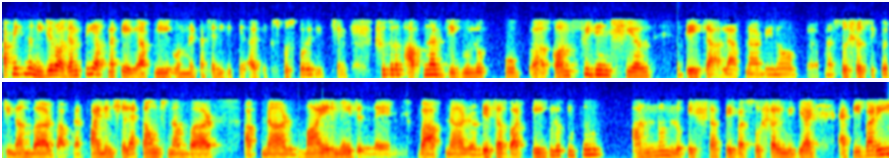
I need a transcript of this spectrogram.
আপনি কিন্তু নিজের অজান্তেই আপনাকে, আপনি অন্যের কাছে নিজেকে এক্সপোজ করে দিচ্ছেন। সুতরাং আপনার যেগুলো খুব কনফিডেন্সিয়াল ডেটা আপনার আপনার সোশ্যাল সিকিউরিটি নাম্বার বা আপনার ফাইন্যান্সিয়াল অ্যাকাউন্ট নাম্বার আপনার মায়ের মেডেন নেম বা আপনার ডেট অফ বার্থ এইগুলো কিন্তু আননোন লোকের সাথে বা সোশ্যাল মিডিয়ায় একেবারেই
